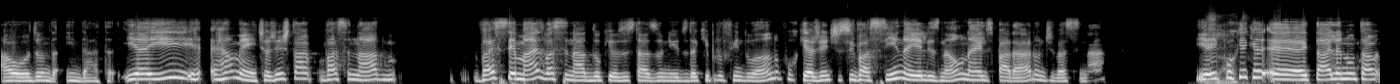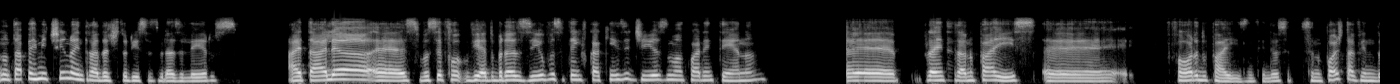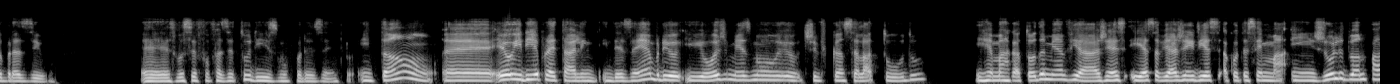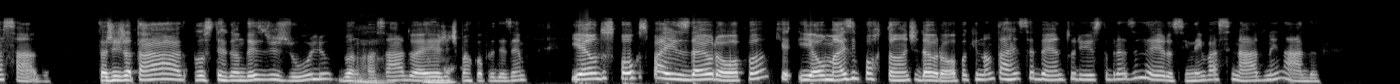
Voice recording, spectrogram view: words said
A World in Data. E aí, realmente, a gente está vacinado vai ser mais vacinado do que os Estados Unidos daqui para o fim do ano, porque a gente se vacina e eles não, né? Eles pararam de vacinar. E aí, Exato. por que, que é, a Itália não está não tá permitindo a entrada de turistas brasileiros? A Itália, é, se você for, vier do Brasil, você tem que ficar 15 dias numa quarentena é, para entrar no país, é, fora do país, entendeu? Você, você não pode estar tá vindo do Brasil é, se você for fazer turismo, por exemplo. Então, é, eu iria para a Itália em, em dezembro e, e, hoje mesmo eu tive que cancelar tudo e remarcar toda a minha viagem. E essa viagem iria acontecer em, em julho do ano passado. Então, a gente já está postergando desde julho do ano uhum. passado, aí uhum. a gente marcou para dezembro. E é um dos poucos países da Europa, que, e é o mais importante da Europa, que não está recebendo turista brasileiro, assim, nem vacinado, nem nada.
